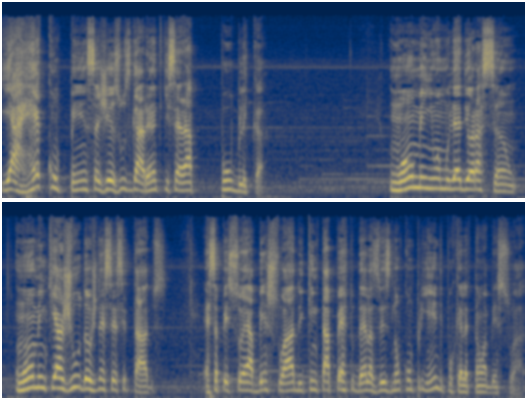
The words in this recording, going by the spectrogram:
e a recompensa Jesus garante que será pública. Um homem e uma mulher de oração, um homem que ajuda os necessitados. Essa pessoa é abençoada e quem está perto dela às vezes não compreende porque ela é tão abençoada.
